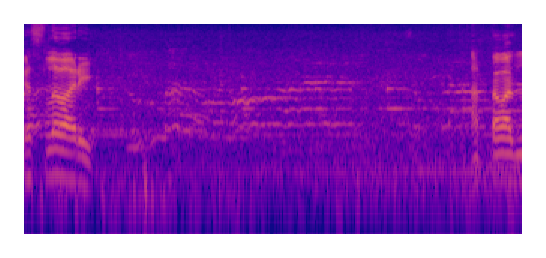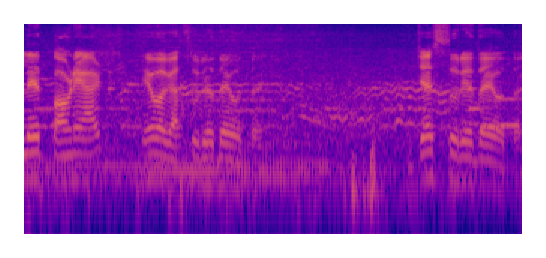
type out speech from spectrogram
कसलं भारी आत्ता वाजलेत पावणे आठ. हे बघा सूर्योदय होतोय. जस्ट सूर्योदय होतोय.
